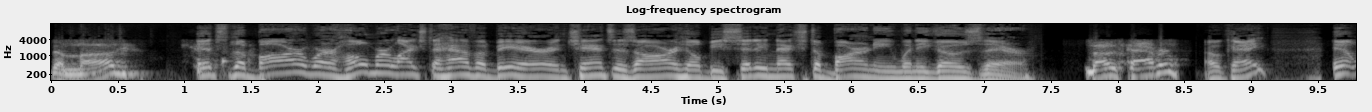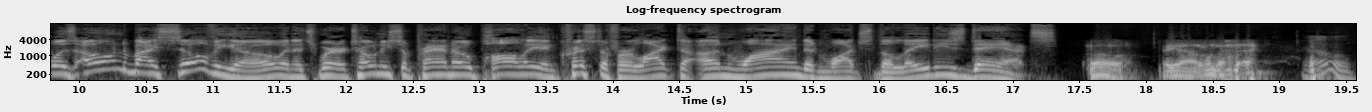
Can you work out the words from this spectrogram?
The mug? It's the bar where Homer likes to have a beer, and chances are he'll be sitting next to Barney when he goes there. Moe's Tavern? Okay. It was owned by Silvio, and it's where Tony Soprano, Paulie, and Christopher like to unwind and watch the ladies dance. Oh, yeah, I don't know that. Oh.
